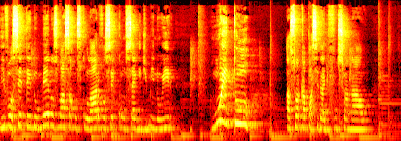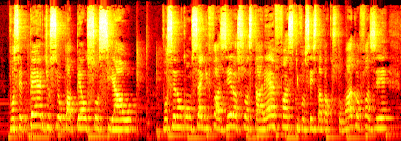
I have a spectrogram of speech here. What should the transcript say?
e você tendo menos massa muscular, você consegue diminuir muito a sua capacidade funcional. Você perde o seu papel social. Você não consegue fazer as suas tarefas que você estava acostumado a fazer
